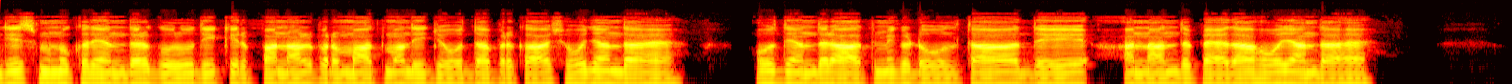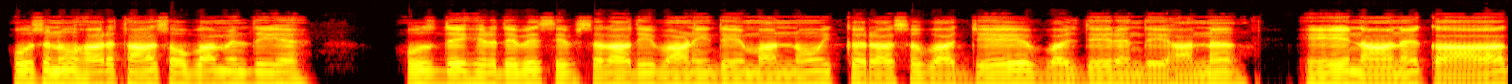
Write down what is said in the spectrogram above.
ਜਿਸ ਮਨੁੱਖ ਦੇ ਅੰਦਰ ਗੁਰੂ ਦੀ ਕਿਰਪਾ ਨਾਲ ਪਰਮਾਤਮਾ ਦੀ ਜੋਤ ਦਾ ਪ੍ਰਕਾਸ਼ ਹੋ ਜਾਂਦਾ ਹੈ, ਉਸ ਦੇ ਅੰਦਰ ਆਤਮਿਕ ਡੋਲਤਾ ਦੇ ਆਨੰਦ ਪੈਦਾ ਹੋ ਜਾਂਦਾ ਹੈ। ਉਸ ਨੂੰ ਹਰ ਥਾਂ ਸੋਭਾ ਮਿਲਦੀ ਹੈ। ਉਸ ਦੇ ਹਿਰਦੇ ਵਿੱਚ ਸਿਫਤ ਸਲਾਹ ਦੀ ਬਾਣੀ ਦੇ ਮਾਨੋ ਇੱਕ ਰਸ ਵਾਜੇ ਵੱਜਦੇ ਰਹਿੰਦੇ ਹਨ। ਹੇ ਨਾਨਕਾ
